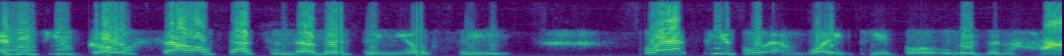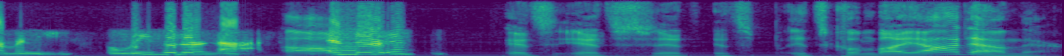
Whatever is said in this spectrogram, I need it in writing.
And if you go south, that's another thing you'll see. Black people and white people live in harmony, believe it or not. Oh. And there is, It's, it's, it, it's, it's kumbaya down there.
